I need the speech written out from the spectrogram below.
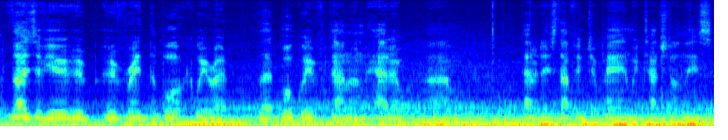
Those of you who, who've read the book, we wrote the book we've done on how to um, how to do stuff in Japan. We touched on this.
